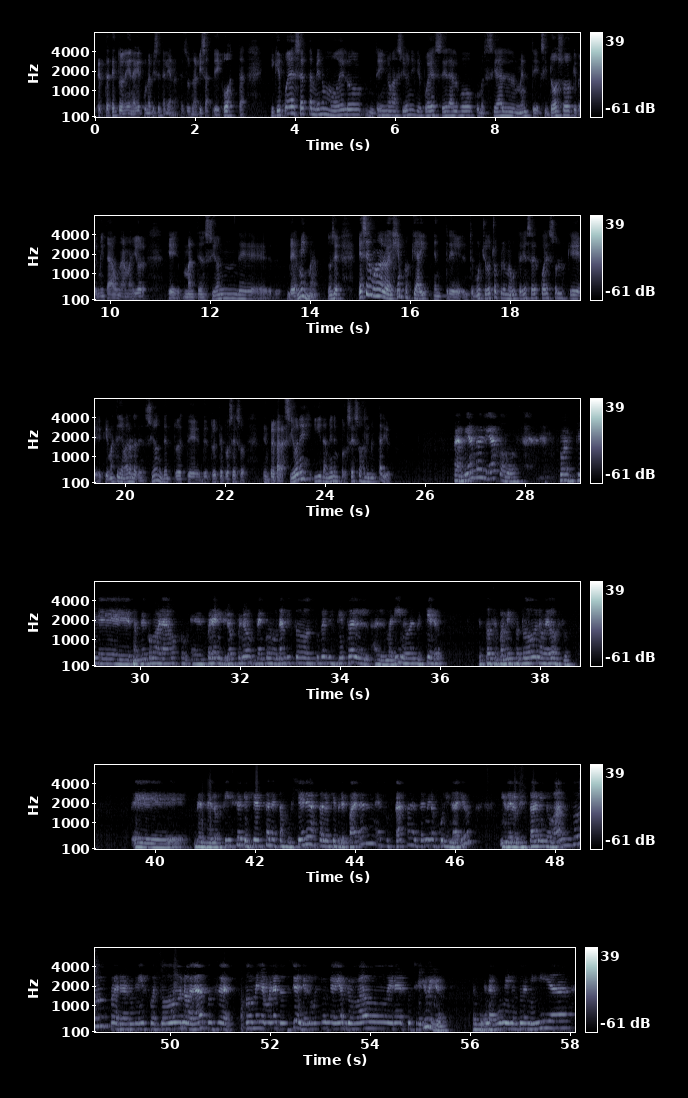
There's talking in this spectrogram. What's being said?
esto no tiene que ver una pizza italiana, es una pizza de costa, y que puede ser también un modelo de innovación y que puede ser algo comercialmente exitoso que permita una mayor eh, mantención de, de las mismas. Entonces, ese es uno de los ejemplos que hay entre, entre muchos otros, pero me gustaría saber cuáles son los que, que más te llamaron la atención dentro de, este, dentro de este proceso, en preparaciones y también en procesos alimentarios. Para mí en realidad todos, porque también como hablábamos eh, fuera del micrófono, vengo de un ámbito súper distinto al, al marino, al pesquero, entonces para mí fue todo novedoso. Eh, desde el oficio que ejercen estas mujeres hasta lo que preparan en sus casas en términos culinarios y de lo que están innovando, para mí fue todo novedad, entonces todo me llamó la atención. Yo lo único que había probado era el cuchilluyo. En algún minuto de mi vida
